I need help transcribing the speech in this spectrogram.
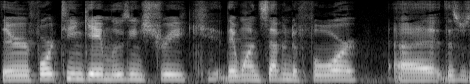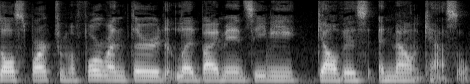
their 14 game losing streak. They won 7 to 4. Uh, this was all sparked from a four run third led by Mancini, Galvis, and Mountcastle.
